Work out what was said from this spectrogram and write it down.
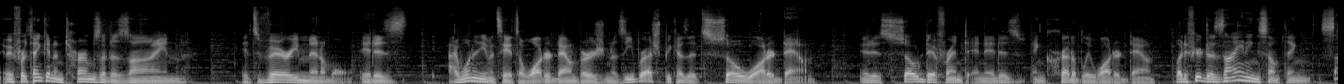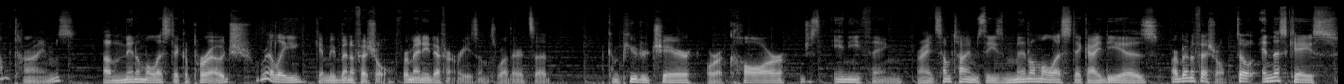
If we're thinking in terms of design, it's very minimal. It is I wouldn't even say it's a watered down version of ZBrush because it's so watered down. It is so different and it is incredibly watered down. But if you're designing something, sometimes a minimalistic approach really can be beneficial for many different reasons, whether it's a computer chair or a car, just anything, right? Sometimes these minimalistic ideas are beneficial. So in this case,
